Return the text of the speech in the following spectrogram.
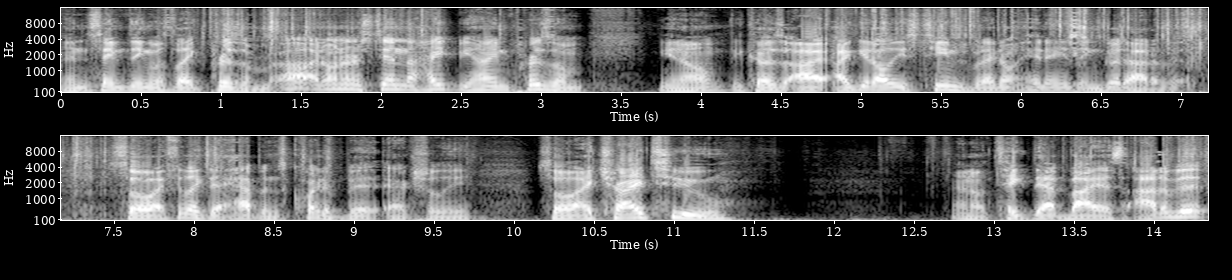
and same thing with like Prism. Oh, I don't understand the hype behind Prism, you know, because I, I get all these teams, but I don't hit anything good out of it. So I feel like that happens quite a bit actually. So I try to, I don't know, take that bias out of it.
